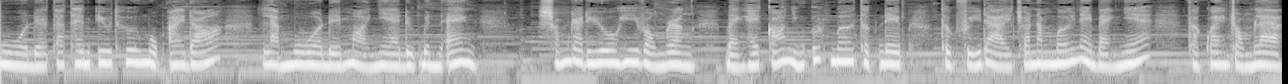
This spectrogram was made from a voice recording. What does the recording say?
mùa để ta thêm yêu thương một ai đó là mùa để mọi nhà được bình an. Sống radio hy vọng rằng bạn hãy có những ước mơ thật đẹp thật vĩ đại cho năm mới này bạn nhé. Và quan trọng là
